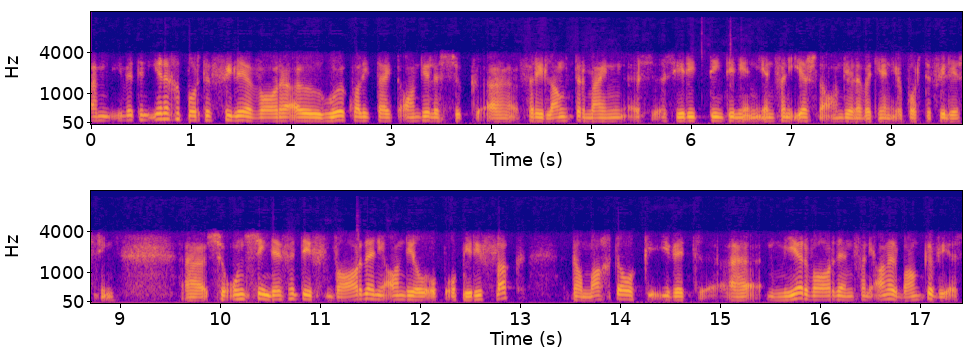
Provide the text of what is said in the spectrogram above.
um, jy weet in enige portefeulje waar 'n ou hoë kwaliteit aandele soek uh, vir die langtermyn is is hierdie 10 teen 1 een van die eerste aandele wat jy in jou portefeulje sien. Uh, so ons sien definitief waarde in die aandeel op op hierdie vlak dan mag dalk jy weet uh, meer waarde in van die ander banke wees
